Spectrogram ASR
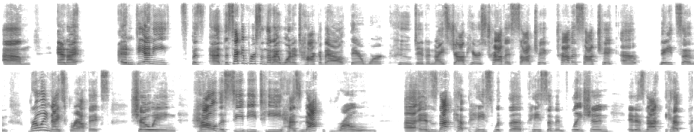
Um, and i and danny uh, the second person that i want to talk about their work who did a nice job here is travis sawchik travis sawchik uh, made some really nice graphics showing how the cbt has not grown uh, it has not kept pace with the pace of inflation. It has not kept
